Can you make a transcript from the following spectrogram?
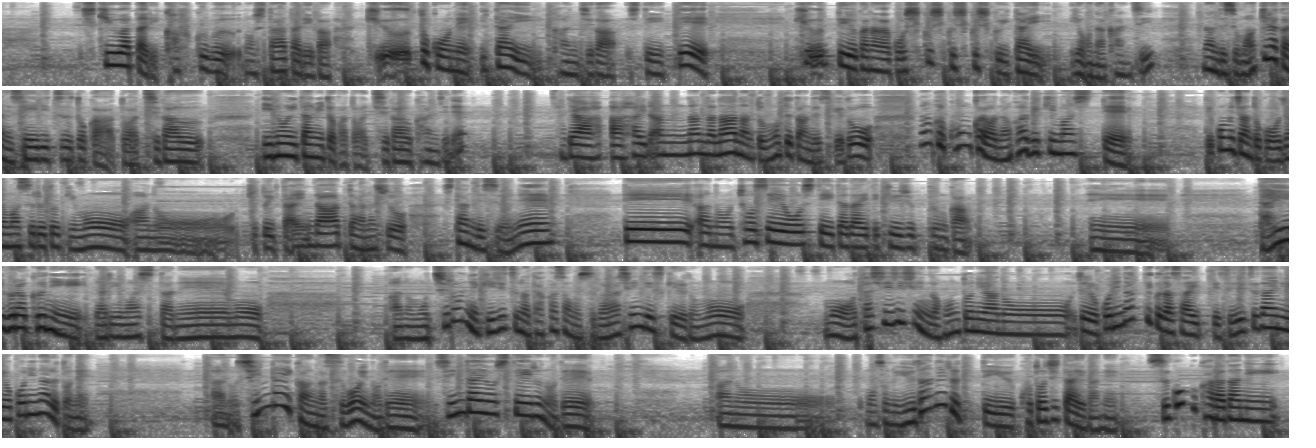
子宮あたり下腹部の下あたりがキューッとこうね痛い感じがしていてキューっていうかなんかこうシクシクシクシク痛いような感じなんですよもう明らかに生理痛とかとは違う胃の痛みとかとは違う感じね。でああ排卵なんだななんて思ってたんですけどなんか今回は長引きましてでコメちゃんとこお邪魔する時もあのちょっと痛いんだって話をしたんですよね。であの調整をしていただいて90分間、えー、だいぶ楽になりましたね。もうあのもちろんね技術の高さも素晴らしいんですけれどももう私自身が本当にあのじゃあ横になってくださいって施術台に横になるとねあの信頼感がすごいので信頼をしているのであのもうその委ねるっていうこと自体がねすごく体に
